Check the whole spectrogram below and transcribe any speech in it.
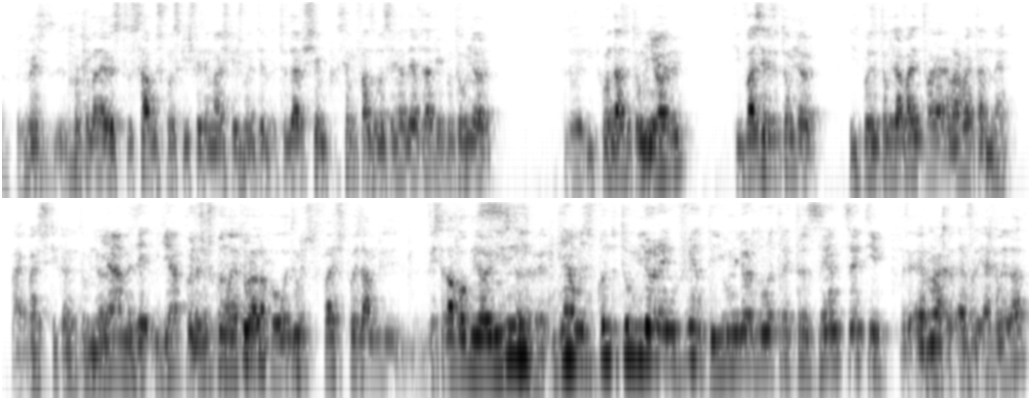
a coisa. Mas de qualquer maneira, se tu sabes que conseguires fazer mais que as 90, tu deves sempre, sempre fazes uma cena, deves dar tipo o teu melhor. A? E quando dás o teu Melhor. melhor, tipo, vai ser o teu melhor. E depois o teu melhor vai, vai, vai aumentando, né? Vai, vais esticando o teu melhor. Yeah, mas é, yeah, pois, mas mas não quando é o por teu- olhar para o outro, mas- tu vais depois dar, viste dar logo melhor nisso, estás a ver? yeah, mas quando o teu melhor é 90 e o melhor do outro é 300, é tipo. Mas é, uma, é, é a realidade?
